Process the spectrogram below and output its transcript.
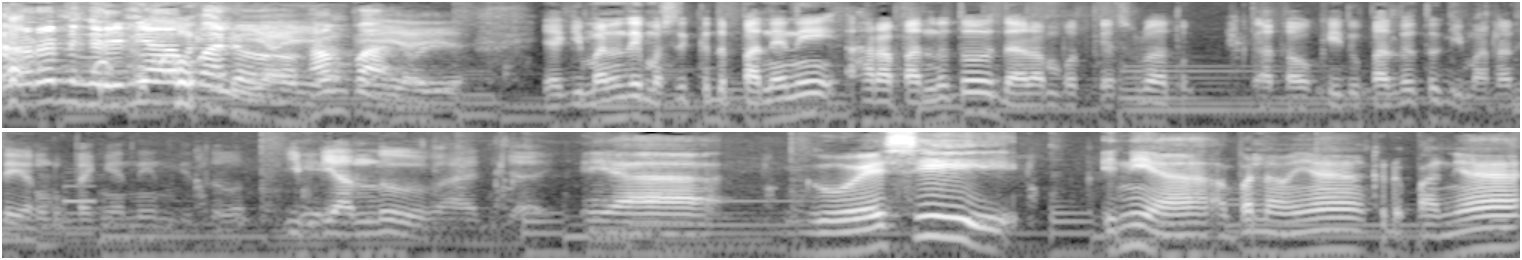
Orang dengerinnya Oh, apa iya, dong? iya, Hampa. iya, iya. ya gimana deh maksudnya ke depannya nih harapan lu tuh dalam podcast lu atau atau kehidupan lu tuh gimana deh yang lu pengenin gitu impian lu anjay Ya gue sih ini ya apa namanya ke depannya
